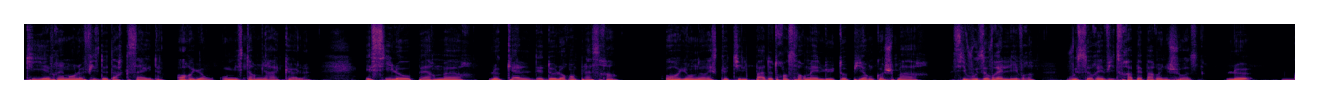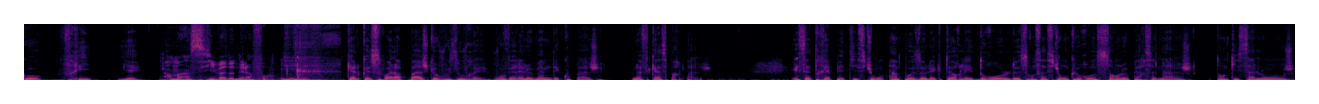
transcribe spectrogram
qui est vraiment le fils de Darkseid Orion ou Mister Miracle? Et si le Haut-Père meurt, lequel des deux le remplacera? Orion ne risque-t-il pas de transformer l'utopie en cauchemar? Si vous ouvrez le livre, vous serez vite frappé par une chose, le gaufrier. Oh mince, il va donner l'info. Quelle que soit la page que vous ouvrez, vous verrez le même découpage, 9 cases par page. Et cette répétition impose au lecteur les drôles de sensations que ressent le personnage, tant qu'il s'allonge,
